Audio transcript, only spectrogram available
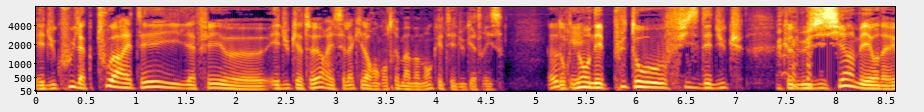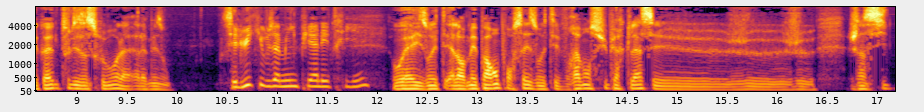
et du coup, il a tout arrêté. Il a fait euh, éducateur, et c'est là qu'il a rencontré ma maman qui était éducatrice. Donc nous, on est plutôt fils d'éduc que de musiciens, mais on avait quand même tous les instruments à la, à la maison. C'est lui qui vous a mis le pied à l'étrier? Ouais, ils ont été. Alors mes parents pour ça, ils ont été vraiment super classe et euh, je, j'incite.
